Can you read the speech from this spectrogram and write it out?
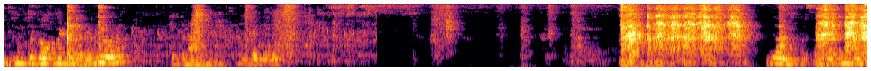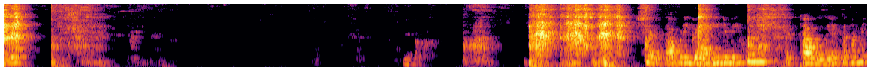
ਜਿੰਨ ਤੋਂ 2 ਮਿੰਟ ਲੱਗਣਗੇ ਹੋਰ, ਤੇ ਬਣਾਵਾਂਗੇ ਦਲੀਏ ਵਿੱਚ ਲਓ ਜੀ ਪ੍ਰਸਾਦ ਆਪਣਾ ਬਣ ਗਿਆ ਦੇਖੋ ਸ਼ਰਤਾ ਆਪਣੀ ਕੜਾਹੀ ਨੇ, ਬਿਲਕੁਲ ਇਕੱਠਾ ਹੋ ਗਿਆ ਇੱਕ ਤਾਂ ਮੈਂ।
